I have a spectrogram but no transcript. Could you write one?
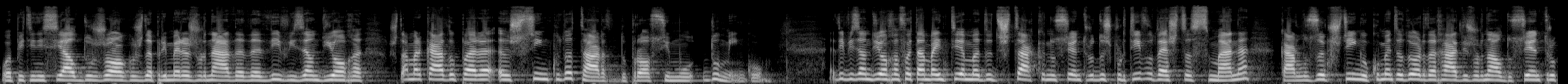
O apito inicial dos jogos da primeira jornada da divisão de honra está marcado para as 5 da tarde do próximo domingo. A divisão de honra foi também tema de destaque no Centro Desportivo desta semana. Carlos Agostinho, comentador da Rádio Jornal do Centro,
